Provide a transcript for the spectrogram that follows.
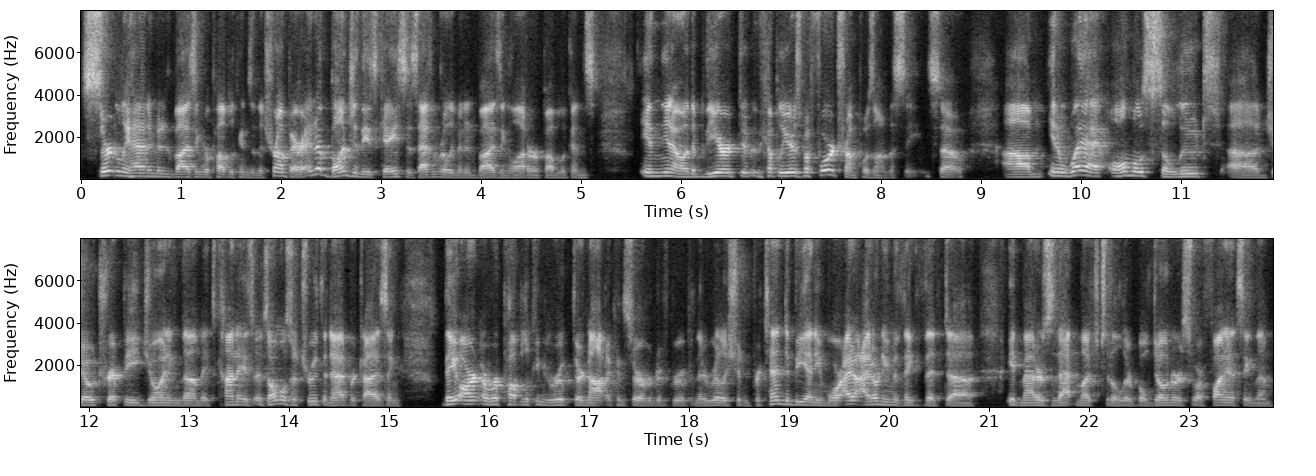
Certainly hadn't been advising Republicans in the Trump era, and a bunch of these cases hadn't really been advising a lot of Republicans in you know the, year, a couple of years before Trump was on the scene. So um, in a way, I almost salute uh, Joe Trippi joining them. It's kind of it's, it's, almost a truth in advertising. They aren't a Republican group. They're not a conservative group, and they really shouldn't pretend to be anymore. I, I don't even think that uh, it matters that much to the liberal donors who are financing them.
